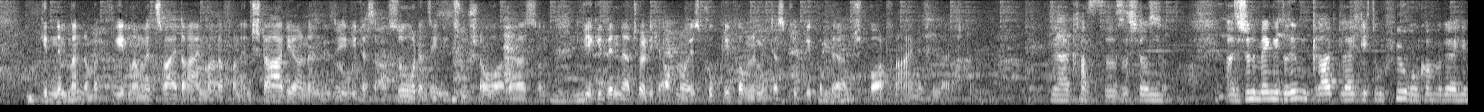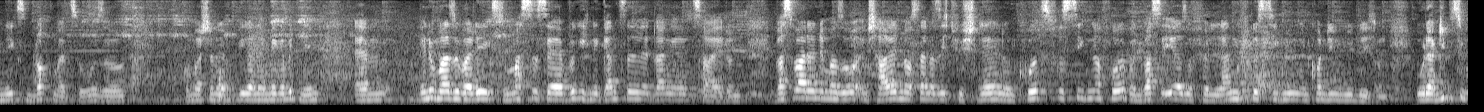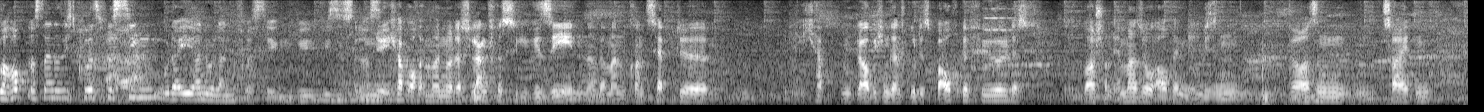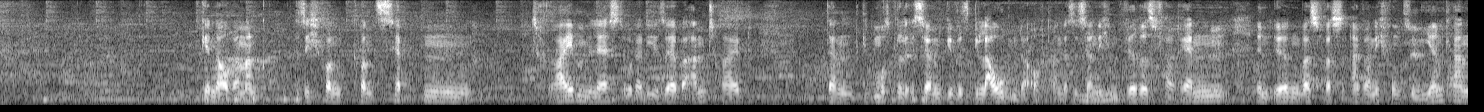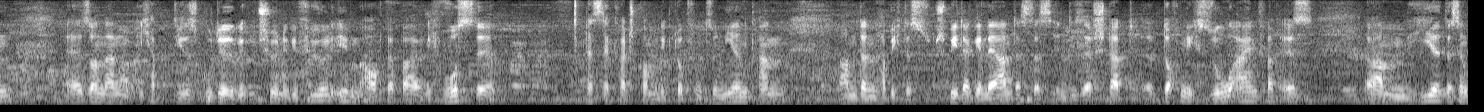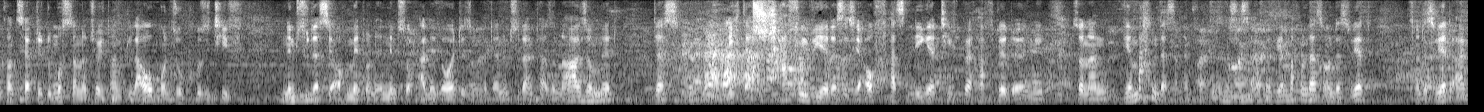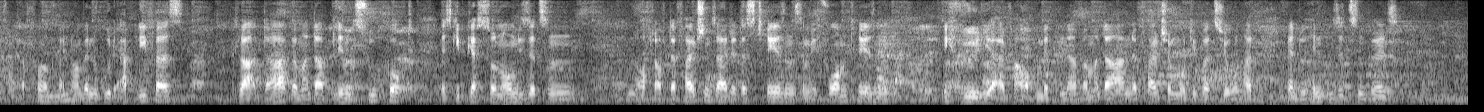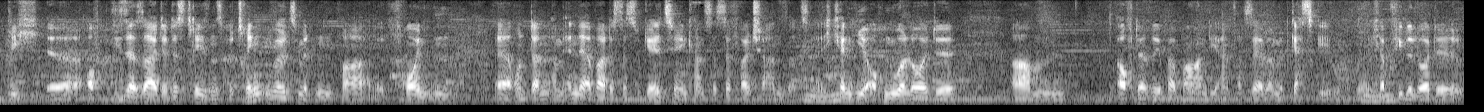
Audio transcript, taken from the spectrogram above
nimmt man, geht man mit zwei, dreimal davon ins Stadion, dann sehen die das auch so, dann sehen die Zuschauer das. Und wir gewinnen natürlich auch neues Publikum, nämlich das Publikum der Sportvereine vielleicht. Ja, krass, das ist schon, also schon eine Menge drin, gerade gleich Richtung Führung, kommen wir gleich im nächsten Block mal zu. So wollen wir schon wieder eine Menge mitnehmen. Ähm, wenn du mal so überlegst, du machst es ja wirklich eine ganze lange Zeit. Und was war denn immer so entscheidend aus deiner Sicht für schnellen und kurzfristigen Erfolg und was eher so für langfristigen und kontinuierlichen? Oder gibt es überhaupt aus deiner Sicht kurzfristigen oder eher nur langfristigen? Wie, wie siehst du das? Nee, ich habe auch immer nur das Langfristige gesehen. Ne? Wenn man Konzepte, ich habe, glaube ich, ein ganz gutes Bauchgefühl. Das war schon immer so, auch in, in diesen Börsenzeiten Genau, wenn man sich von Konzepten treiben lässt oder die selber antreibt, dann muss, ist ja ein gewisses Glauben da auch dran. Das ist ja nicht ein wirres Verrennen in irgendwas, was einfach nicht funktionieren kann, äh, sondern ich habe dieses gute, schöne Gefühl eben auch dabei und ich wusste, dass der Quatsch Comedy Club funktionieren kann. Ähm, dann habe ich das später gelernt, dass das in dieser Stadt äh, doch nicht so einfach ist ähm, hier, das sind Konzepte, du musst dann natürlich dran glauben und so positiv nimmst du das ja auch mit und dann nimmst du alle Leute so mit, dann nimmst du dein Personal so mit. Das, nicht das schaffen wir, das ist ja auch fast negativ behaftet irgendwie, sondern wir machen das einfach. Ne? Das ist einfach wir machen das und das wird, und das wird einfach erfolgreich. Und wenn du gut ablieferst, klar, da, wenn man da blind zuguckt, es gibt Gastronomen, die sitzen äh, oft auf der falschen Seite des Tresens, nämlich vorm Tresen. Ich wühle hier einfach auch mit, ne? wenn man da eine falsche Motivation hat, wenn du hinten sitzen willst, dich äh, auf dieser Seite des Tresens betrinken willst mit ein paar äh, Freunden äh, und dann am Ende erwartest, dass du Geld zählen kannst, das ist der falsche Ansatz. Ne? Ich kenne hier auch nur Leute ähm, auf der Reeperbahn, die einfach selber mit Gas geben. Ne? Ich habe viele Leute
